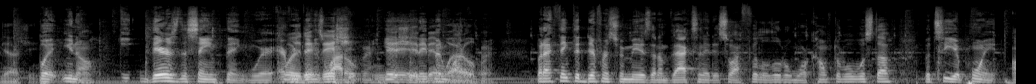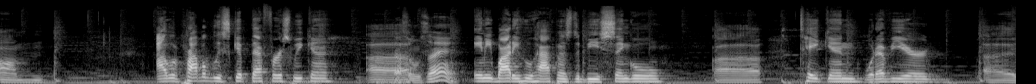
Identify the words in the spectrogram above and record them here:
Gotcha. But you know, there's the same thing where everything's their wide shit- open. Yeah, they've been been wide wide open. open. But I think the difference for me is that I'm vaccinated, so I feel a little more comfortable with stuff. But to your point, um, I would probably skip that first weekend. Uh, That's what I'm saying. anybody who happens to be single, uh, taken, whatever your uh,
